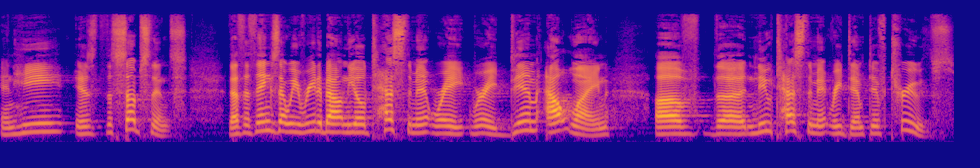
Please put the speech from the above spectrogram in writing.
and he is the substance that the things that we read about in the Old Testament were a, were a dim outline of the New Testament redemptive truths.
